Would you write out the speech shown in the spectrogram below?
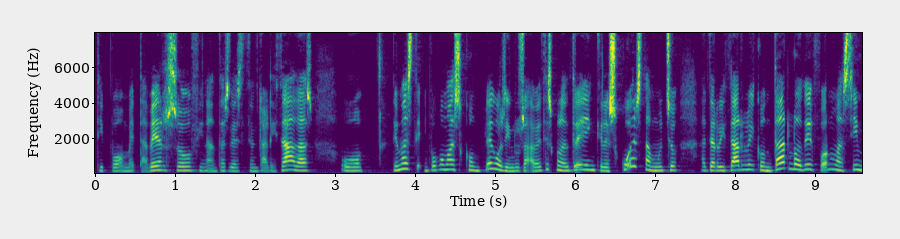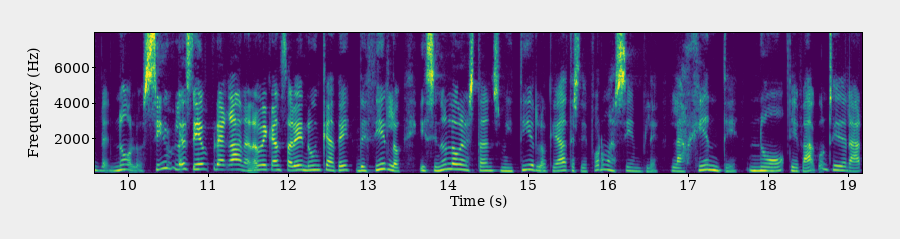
tipo metaverso, finanzas descentralizadas o temas un poco más complejos, incluso a veces con el trading que les cuesta mucho aterrizarlo y contarlo de forma simple. No, lo simple siempre gana, no me cansaré nunca de decirlo. Y si no logras transmitir lo que haces de forma simple, la gente no te va a considerar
